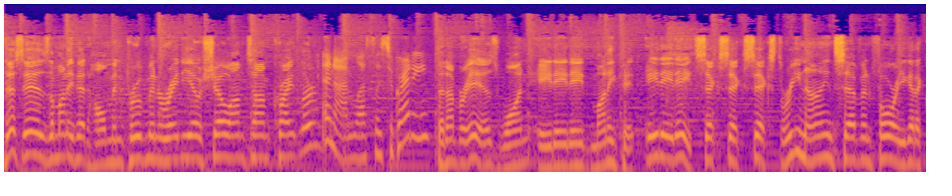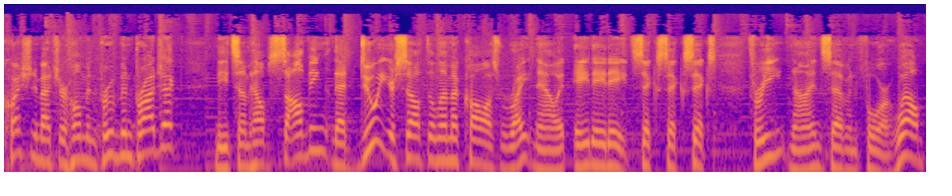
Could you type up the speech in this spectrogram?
This is the Money Pit Home Improvement Radio Show. I'm Tom Kraeutler. And I'm Leslie Segrete. The number is 1 888 Money Pit, 888 666 3974. You got a question about your home improvement project? Need some help solving that do it yourself dilemma? Call us right now at 888 666 3974. Well,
